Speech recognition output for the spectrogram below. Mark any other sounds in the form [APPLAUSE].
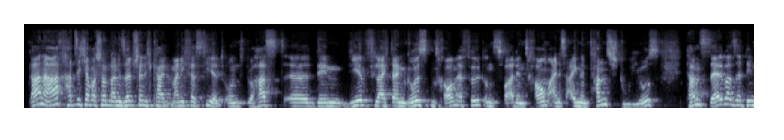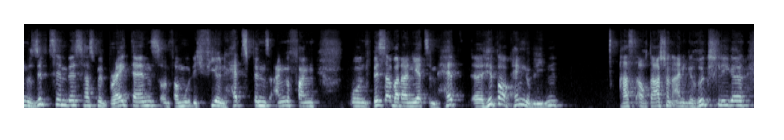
Danach hat sich aber schon deine Selbstständigkeit manifestiert und du hast äh, den, dir vielleicht deinen größten Traum erfüllt und zwar den Traum eines eigenen Tanzstudios. Tanzt selber, seitdem du 17 bist, hast mit Breakdance und vermutlich vielen Headspins angefangen und bist aber dann jetzt im äh, Hip-Hop hängen geblieben. Hast auch da schon einige Rückschläge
